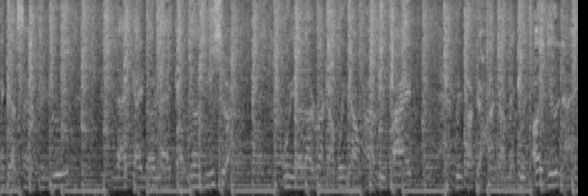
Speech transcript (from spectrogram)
make yourself feel good. Like I know, like I know you. user. We all around and we now have the vibe. We pop your hand and make it all you like.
